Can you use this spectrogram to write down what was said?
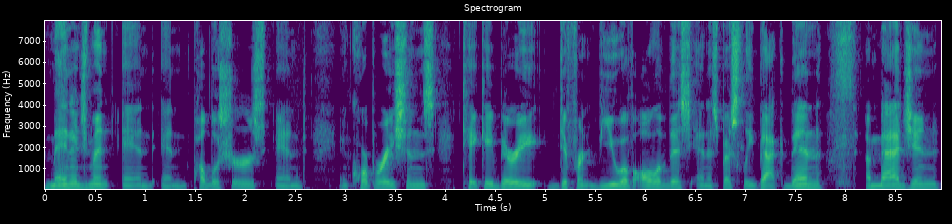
management and and publishers and and corporations take a very different view of all of this. And especially back then imagine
